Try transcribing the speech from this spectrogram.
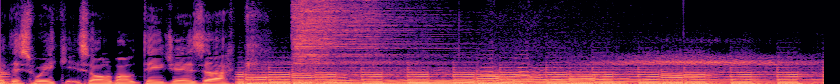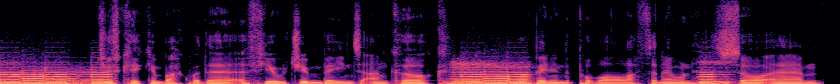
But this week it's all about DJ Zach. Just kicking back with a, a, few Jim Beans and Coke. I've been in the pub all afternoon, so um,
